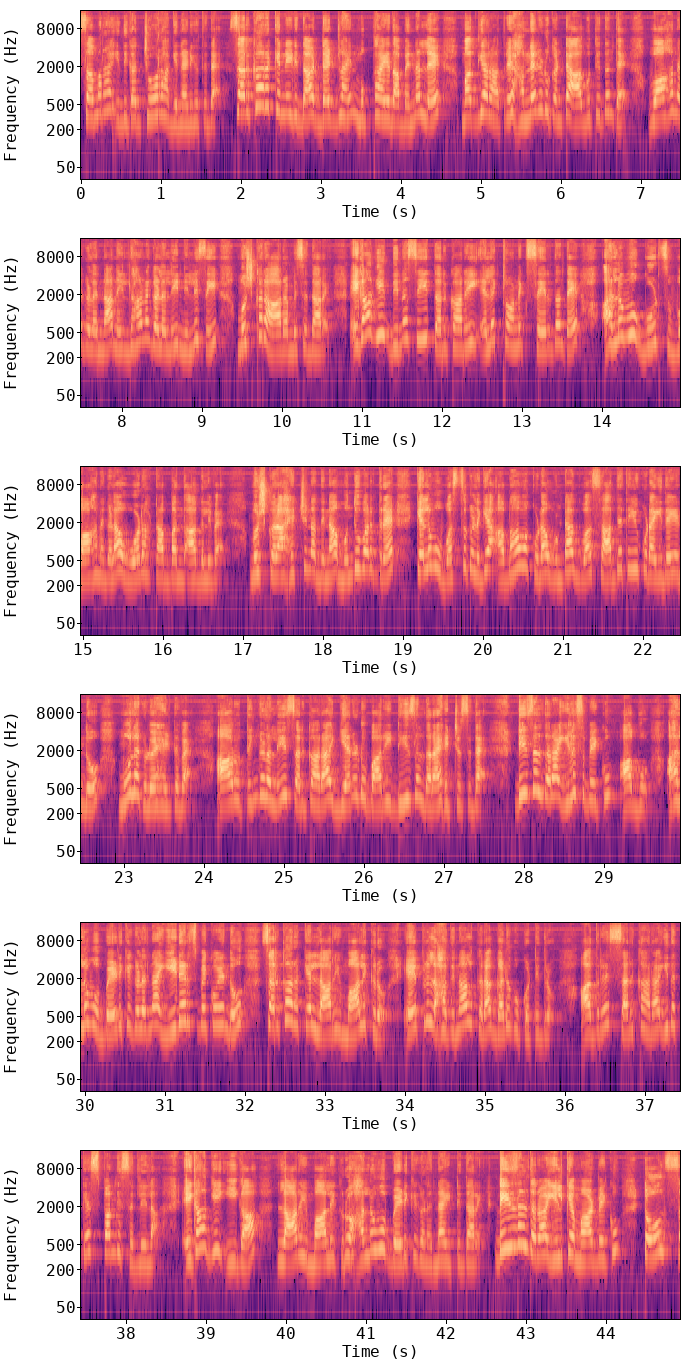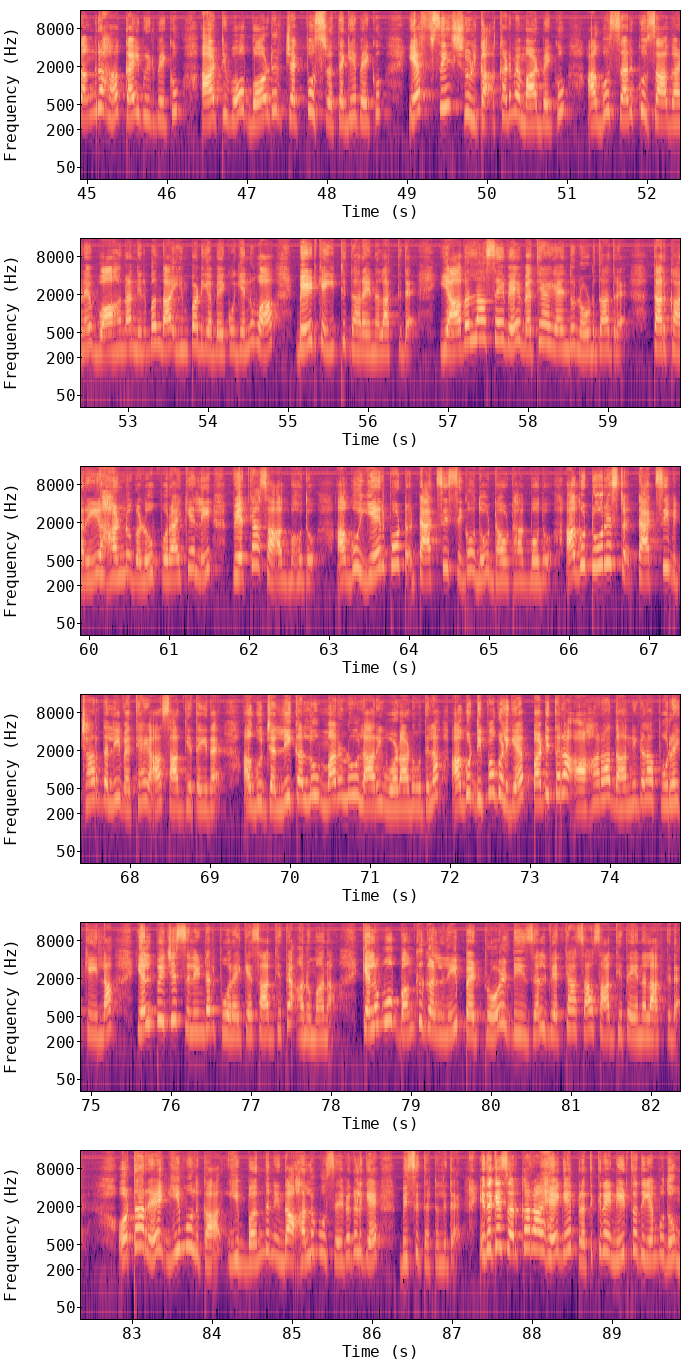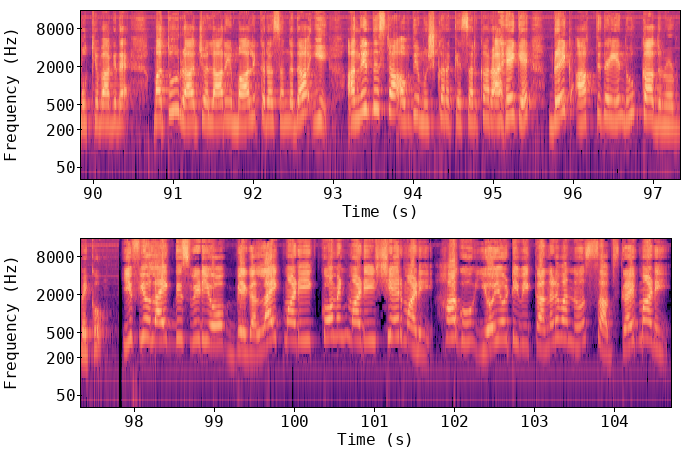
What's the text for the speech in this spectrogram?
ಸಮರ ಇದೀಗ ಜೋರಾಗಿ ನಡೆಯುತ್ತಿದೆ. ಸರ್ಕಾರಕ್ಕೆ ನೀಡಿದ ಡೆಡ್ ಲೈನ್ ಮುಕ್ತಾಯದ ಬೆನ್ನಲ್ಲೇ ಮಧ್ಯರಾತ್ರಿ ಹನ್ನೆರಡು ಗಂಟೆ ಆಗುತ್ತಿದ್ದಂತೆ ವಾಹನಗಳನ್ನ ನಿಲ್ದಾಣಗಳಲ್ಲಿ ನಿಲ್ಲಿಸಿ ಮುಷ್ಕರ ಆರಂಭಿಸಿದ್ದಾರೆ. ಹೀಗಾಗಿ ದಿನಸಿ, ತರಕಾರಿ, ಎಲೆಕ್ಟ್ರಾನಿಕ್ಸ್ ಸೇರಿದಂತೆ ಹಲವು ಗೂಡ್ಸ್ ವಾಹನಗಳ ಓಡಾಟ ಬಂದ್ ಆಗಲಿವೆ. ಮುಷ್ಕರ ಹೆಚ್ಚಿನ ದಿನ ಮುಂದುವರೆದ್ರೆ ಕೆಲವು ವಸ್ತುಗಳಿಗೆ ಅಭಾವ ಕೂಡ ಉಂಟಾಗುವ ಸಾಧ್ಯತೆಯೂ ಕೂಡ ಇದೆ ಎಂದು ಮೂಲಗಳು ಹೇಳ್ತಿವೆ. ಆರು ತಿಂಗಳಲ್ಲಿ ಸರ್ಕಾರ ಎರಡು ಬಾರಿ ಡೀಸೆಲ್ ದರ ಹೆಚ್ಚಿಸಿದೆ. ಡೀಸೆಲ್ ದರ ಇಳಿಸಬೇಕು ಹಾಗೂ ಹಲವು ಬೇಡಿಕೆಗಳನ್ನು ಈಡೇರಿಸಬೇಕು ಎಂದು ಸರ್ಕಾರಕ್ಕೆ ಲಾರಿ ಮಾಲೀಕರು ಏಪ್ರಿಲ್ ಹದಿನಾಲ್ಕರ ಗಡುವು ಕೊಟ್ಟಿದ್ರು. ಆದರೆ ಸರ್ಕಾರ ಇದಕ್ಕೆ ಸ್ಪಂದಿಸಿರಲಿಲ್ಲ. ಹೀಗಾಗಿ ಈಗ ಲಾರಿ ಮಾಲೀಕರು ಹಲವು ಬೇಡಿಕೆಗಳನ್ನ ಇಟ್ಟಿದ್ದಾರೆ. ಡೀಸೆಲ್ ದರ ಇಳಿಕೆ ಮಾಡಬೇಕು, ಟೋಲ್ ಸಂಗ್ರಹ ಕೈ ಬಿಡಬೇಕು, R T O, border check post ತೆಗೆಯಬೇಕು ಎಫ್ ಸಿ ಶುಲ್ಕ ಕಡಿಮೆ ಮಾಡಬೇಕು ಹಾಗೂ ಸರಕು ಸಾಗಣೆ ವಾಹನ ನಿರ್ಬಂಧ ಹಿಂಪಡೆಯಬೇಕು ಎನ್ನುವ ಬೇಡಿಕೆ ಇಟ್ಟಿದ್ದಾರೆ ಎನ್ನಲಾಗ್ತಿದೆ ಯಾವೆಲ್ಲ ಸೇವೆ ವ್ಯತ್ಯಯ ಎಂದು ನೋಡೋದಾದ್ರೆ ತರಕಾರಿ, ಹಣ್ಣುಗಳು, ಪೂರೈಕೆಯಲ್ಲಿ ವ್ಯತ್ಯಾಸ ಆಗಬಹುದು. ಹಾಗೂ ಏರ್ಪೋರ್ಟ್ ಟ್ಯಾಕ್ಸಿ ಸಿಗೋದು ಡೌಟ್ ಆಗಬಹುದು. ಹಾಗೂ ಟೂರಿಸ್ಟ್ ಟ್ಯಾಕ್ಸಿ ವಿಚಾರದಲ್ಲಿ ವ್ಯತ್ಯಯ ಸಾಧ್ಯತೆ ಇದೆ. ಹಾಗೂ ಜಲ್ಲಿಕಲ್ಲು, ಮರಳು, ಲಾರಿ ಓಡಾಡುವುದಿಲ್ಲ. ಹಾಗೂ ಡಿಪೋಗಳಿಗೆ ಪಡಿತರ ಆಹಾರ, ಧಾನ್ಯಗಳ ಪೂರೈಕೆ ಇಲ್ಲ. ಎಲ್ಪಿಜಿ ಸಿಲಿಂಡರ್ ಪೂರೈಕೆ ಸಾಧ್ಯತೆ ಅನುಮಾನ. ಕೆಲವು ಬಂಕ್ಗಳಲ್ಲಿ ಪೆಟ್ರೋಲ್, ಡೀಸೆಲ್ ವ್ಯತ್ಯಾಸ ಸಾಧ್ಯತೆ ಎನ್ನಲಾಗ್ತಿದೆ. ಒಟ್ಟಾರೆ ಈ ಮೂಲಕ ಈ ಬಂದ್ನಿಂದ ಹಲವು ಸೇವೆಗಳಿಗೆ ಬಿಸಿ ತಟ್ಟಲಿದೆ. ಇದಕ್ಕೆ ಸರ್ಕಾರ ಹೇಗೆ ಪ್ರತಿಕ್ರಿಯೆ ನೀಡುತ್ತದೆ ಎಂಬುದು ಮುಖ್ಯವಾಗಿದೆ. ಮತ್ತು ರಾಜ್ಯ ಲಾರಿ ಮಾಲೀಕರ ಸಂಘದ ಈ ಅನಿರ್ದಿಷ್ಟ ಅವಧಿ ಮುಷ್ಕರಕ್ಕೆ ಸರ್ಕಾರ ಹೇಗೆ ಬ್ರೇಕ್ ಆಗ್ತಿದೆ ಎಂದು ಕಾದು ನೋಡಬೇಕು. If you like this video ಬೇಗ ಲೈಕ್ ಮಾಡಿ ಕಾಮೆಂಟ್ ಮಾಡಿ ಶೇರ್ ಮಾಡಿ ಹಾಗೂ ಯೋಯೋ ಟಿವಿ ಕನ್ನಡವನ್ನು ಸಬ್ಸ್ಕ್ರೈಬ್ ಮಾಡಿ.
